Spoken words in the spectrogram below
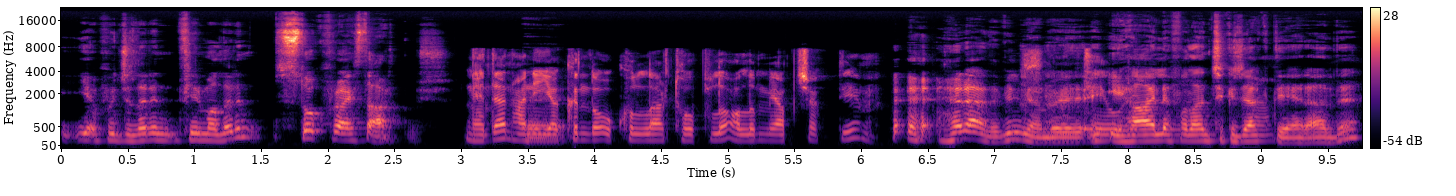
yapıcıların, firmaların stock price'ı artmış. Neden? Hani Ee, yakında okullar toplu alım yapacak diye mi? herhalde bilmiyorum böyle Teori. ihale falan çıkacak Ha. diye herhalde.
